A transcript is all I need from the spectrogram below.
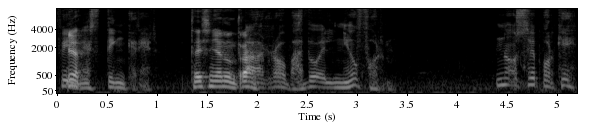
Finn Stinkerer Está diseñando un ha traje robado el Newform. No sé por qué.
